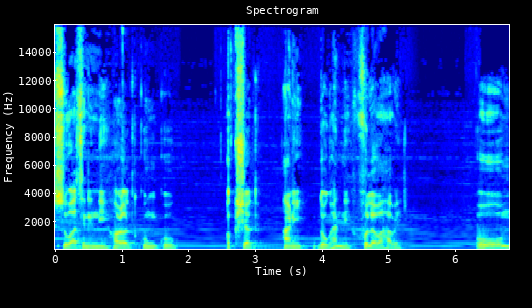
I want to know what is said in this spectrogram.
सुवासिनींनी हळद कुंकू अक्षत आणि दोघांनी फुलं वहावे ओम।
